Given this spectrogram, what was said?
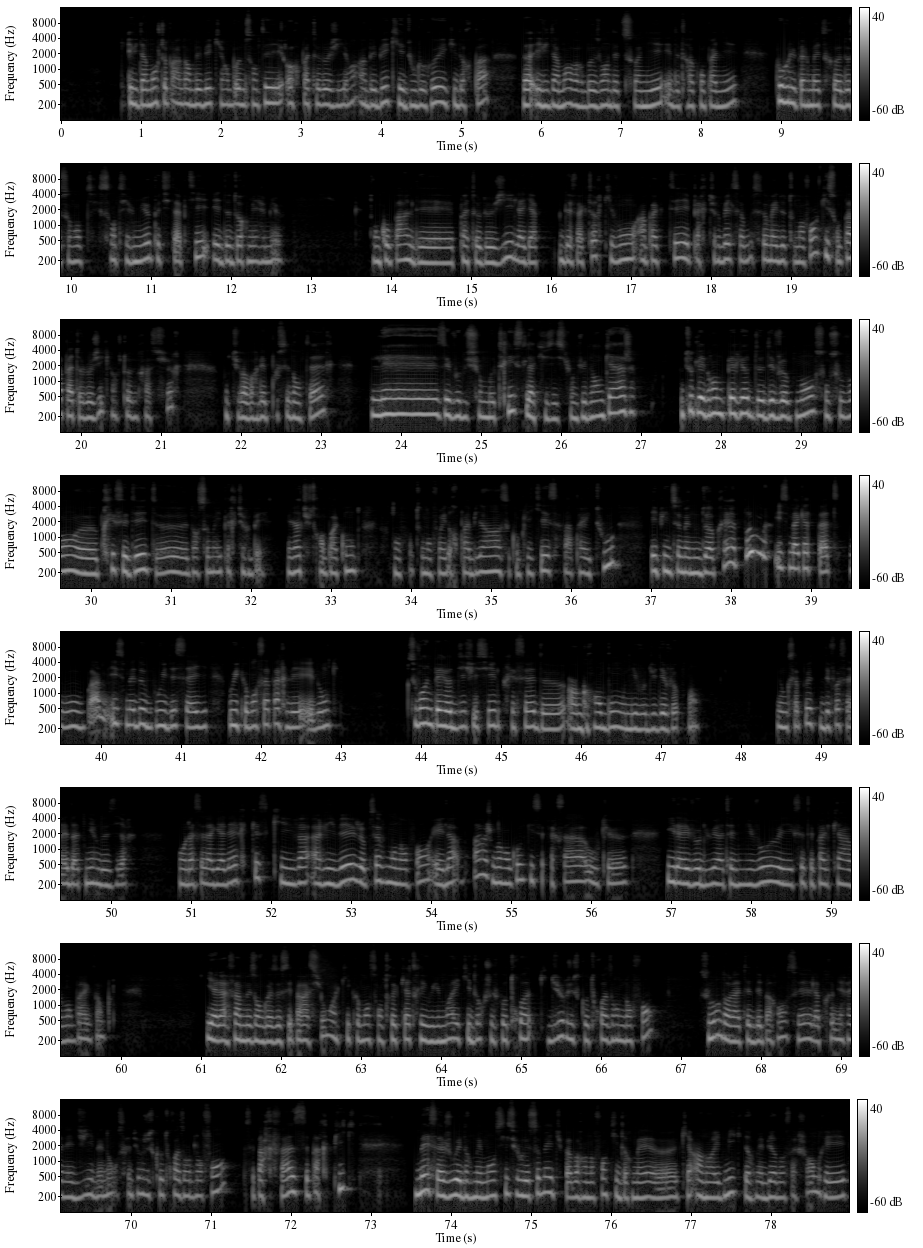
Évidemment, je te parle d'un bébé qui est en bonne santé hors pathologie. Hein. Un bébé qui est douloureux et qui dort pas va évidemment avoir besoin d'être soigné et d'être accompagné pour lui permettre de se sentir mieux petit à petit et de dormir mieux. Donc on parle des pathologies, là il y a des facteurs qui vont impacter et perturber le sommeil de ton enfant qui ne sont pas pathologiques, hein, je te rassure. Donc tu vas avoir les poussées dentaires, les évolutions motrices, l'acquisition du langage. Toutes les grandes périodes de développement sont souvent euh, précédées d'un sommeil perturbé. Et là tu te rends pas compte, ton, enfant il dort pas bien, c'est compliqué, ça va pas et tout. Et puis une semaine ou deux après, boum, il se met à quatre pattes, ou bam, il se met debout, il essaye, ou il commence à parler. Et donc Souvent, une période difficile précède euh, un grand bond au niveau du développement. Donc, ça peut, des fois, ça aide à tenir de se dire bon, là, c'est la galère, qu'est-ce qui va arriver? J'observe mon enfant et là, ah, je me rends compte qu'il sait faire ça ou qu'il a évolué à tel niveau et que c'était pas le cas avant, par exemple. Il y a la fameuse angoisse de séparation hein, qui commence entre 4 et 8 mois et qui dure jusqu'aux 3, qui dure jusqu'aux 3 ans de l'enfant. Souvent, dans la tête des parents, c'est la première année de vie, mais non, ça dure jusqu'aux 3 ans de l'enfant. C'est par phase, c'est par pic. Mais ça joue énormément aussi sur le sommeil. Tu peux avoir un enfant qui dormait, euh, qui a un an et demi, qui dormait bien dans sa chambre et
